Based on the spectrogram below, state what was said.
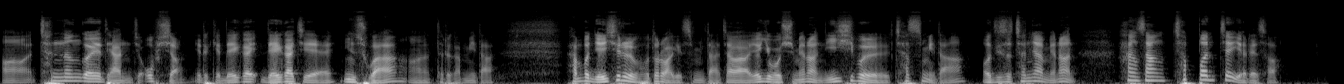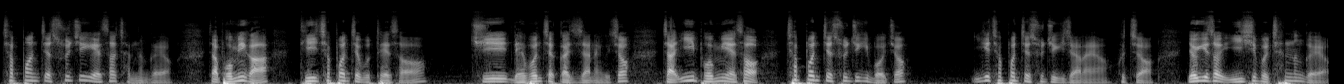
어, 찾는 거에 대한 이제 옵션. 이렇게 네, 가, 네 가지의 인수가 어, 들어갑니다. 한번 예시를 보도록 하겠습니다. 자, 여기 보시면은 20을 찾습니다. 어디서 찾냐면은 항상 첫 번째 열에서 첫 번째 수직에서 찾는 거예요. 자, 범위가 D 첫 번째부터 해서 G 네 번째까지잖아요. 그죠? 자, 이 범위에서 첫 번째 수직이 뭐죠? 이게 첫 번째 수직이잖아요. 그죠? 여기서 20을 찾는 거예요.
